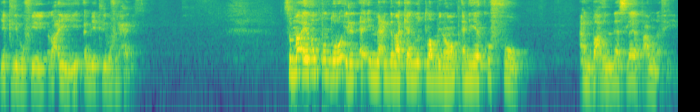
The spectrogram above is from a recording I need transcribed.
يكذب في رأيه أم يكذب في الحديث ثم أيضا انظروا إلى الأئمة عندما كان يطلب منهم أن يكفوا عن بعض الناس لا يطعنون فيهم.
